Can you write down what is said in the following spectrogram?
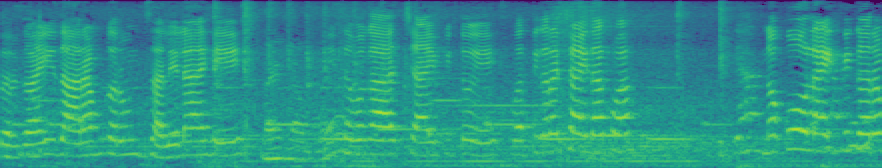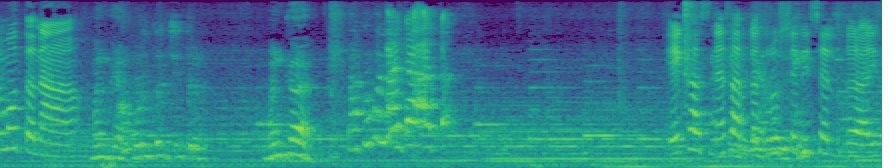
तर गाईज आराम करून झालेला आहे. इथं बघा चाय पितोय. वरती करा चाय दाखवा. नको लाईटने गरम होत ना. एक हसण्यासारखं दृश्य दिसेल गाईज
